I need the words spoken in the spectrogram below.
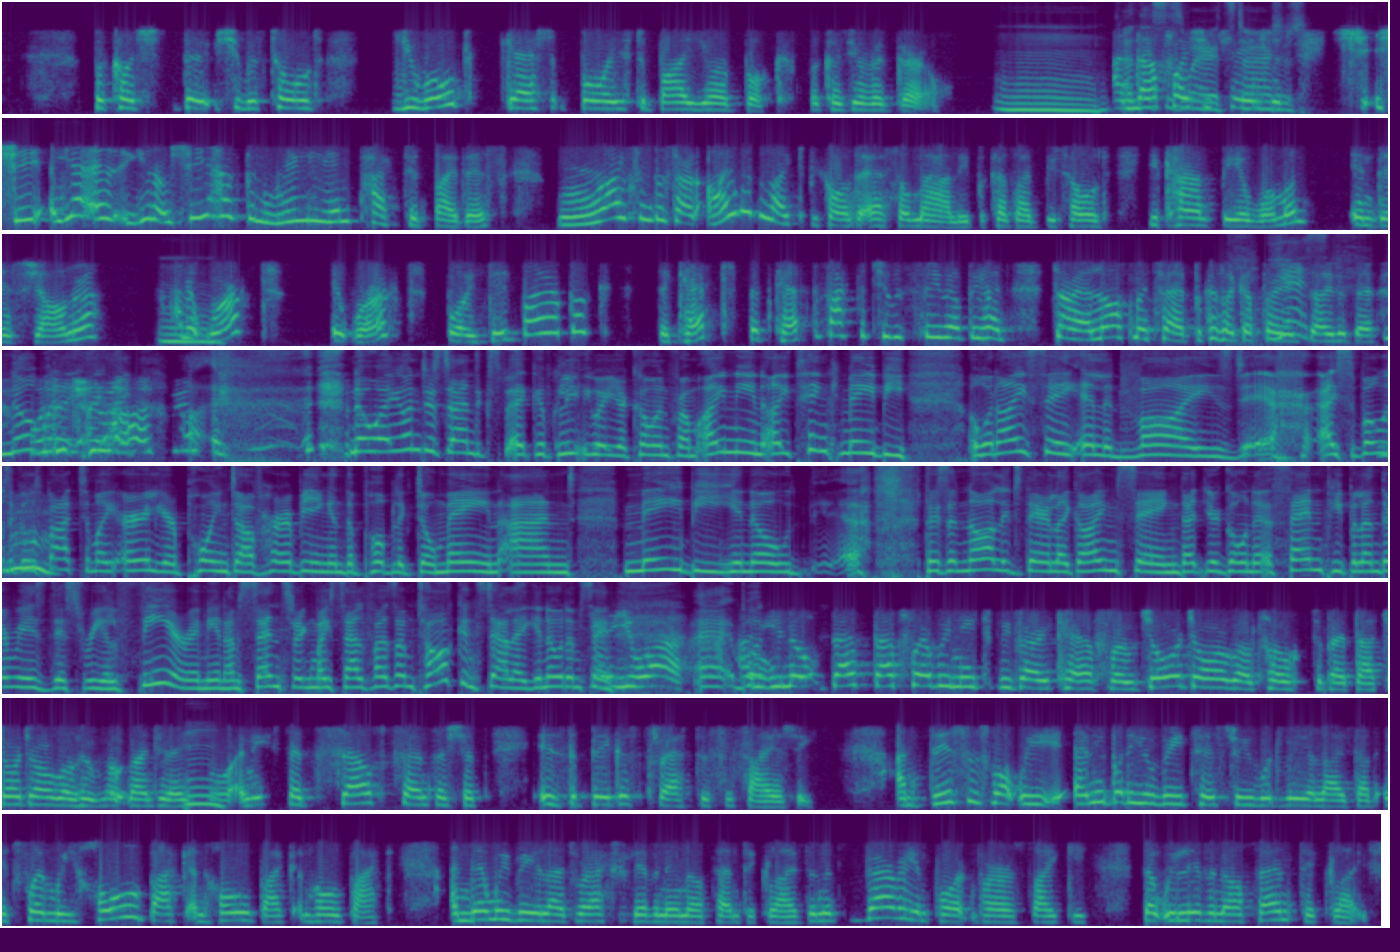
because the, she was told, you won't get boys to buy your book because you're a girl. Mm. And, and, that's why she changed started. it. She, she, yeah, you know, she has been really impacted by this right from the start. I wouldn't like to be called S. O'Malley because I'd be told you can't be a woman in this genre. Mm. And it mm. worked it worked. Boys did buy her book. They kept, they kept the fact that she was female behind. Sorry, I lost my thread because I got very yes. excited there. No, what but I, I, I, no, I understand completely where you're coming from. I mean, I think maybe when I say ill-advised, eh, I suppose it goes mm. back to my earlier point of her being in the public domain, and maybe you know, uh, there's a knowledge there, like I'm saying, that you're going to offend people, and there is this real fear. I mean, I'm censoring myself as I'm talking, Stella. You know what I'm saying? Yeah, you are. Uh, but and you know that that's where we need to be very careful. George Orwell told talked about that. George Orwell, who wrote 1984, mm. and he said self censorship is the biggest threat to society. And this is what we, anybody who reads history would realise that it's when we hold back and hold back and hold back, and then we realise we're actually living in authentic lives. And it's very important for our psyche that we live an authentic life.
